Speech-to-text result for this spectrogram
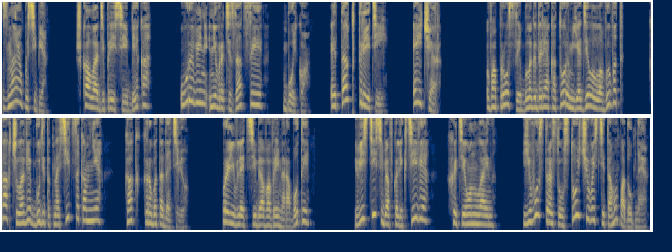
Знаю по себе. Шкала депрессии Бека, уровень невротизации Бойко. Этап третий. HR. Вопросы, благодаря которым я делала вывод, как человек будет относиться ко мне как к работодателю. Проявлять себя во время работы, вести себя в коллективе, хоть и онлайн, его стрессоустойчивость и тому подобное.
